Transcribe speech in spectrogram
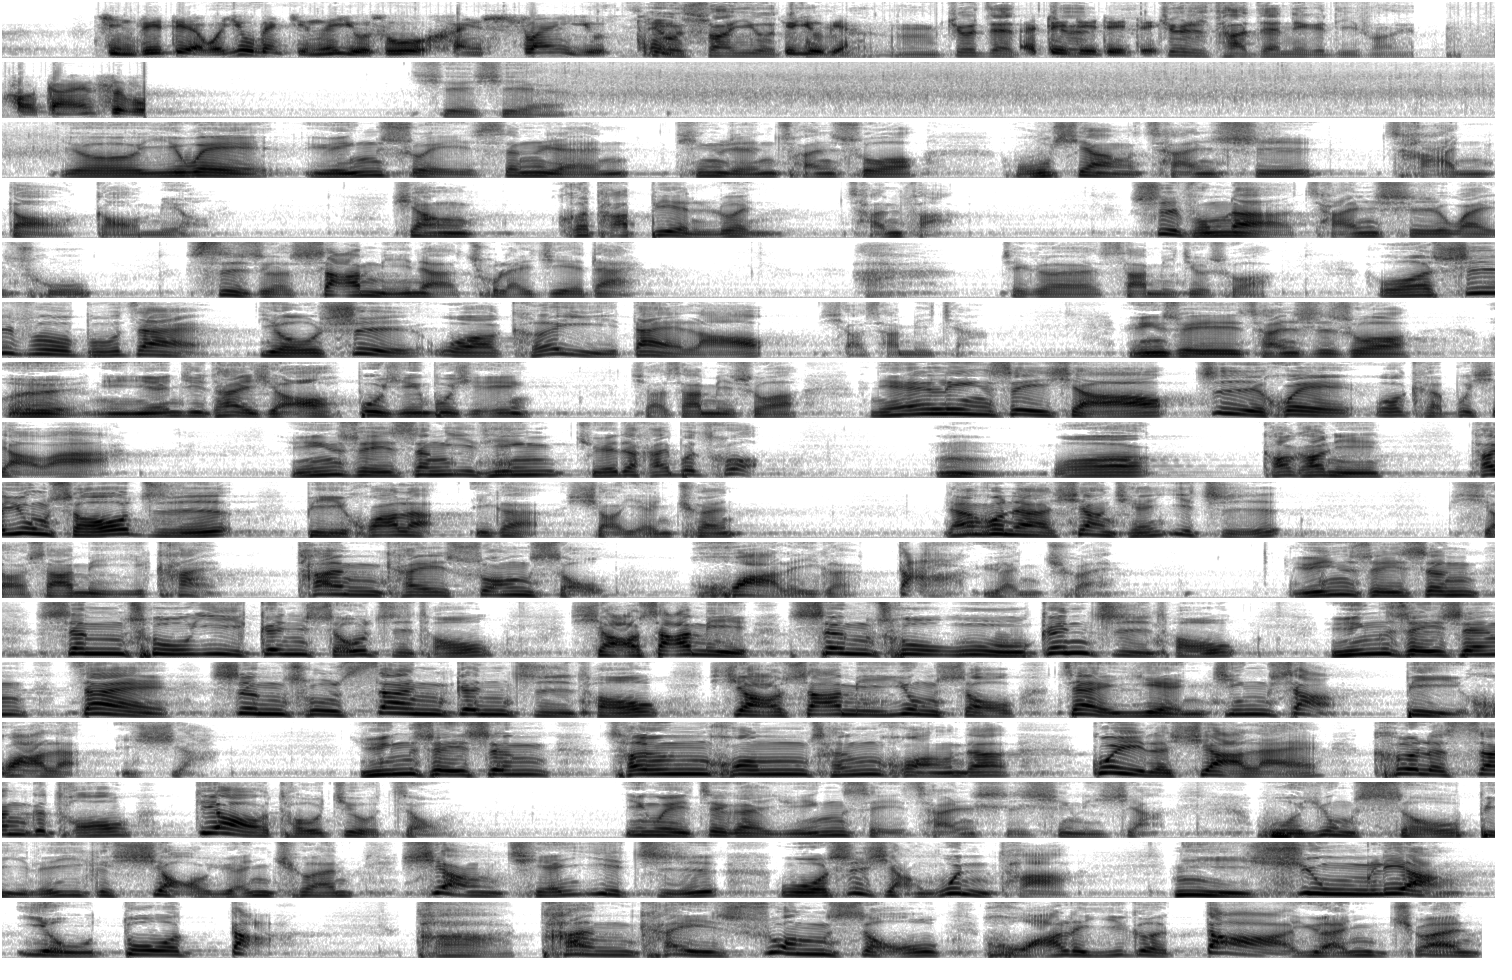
颈椎对，我右边颈椎有时候很酸有痛。又酸又痛。就右边。嗯，就在。哎对对对对。就是他在那个地方。好，感恩师傅。谢谢。有一位云水僧人，听人传说。无相禅师禅道高妙，想和他辩论禅法。适逢呢禅师外出，侍者沙弥呢出来接待。啊，这个沙弥就说：“我师父不在，有事我可以代劳。”小沙弥讲。云水禅师说：“哎，你年纪太小，不行不行。”小沙弥说。年龄虽小，智慧我可不小啊！云水僧一听，觉得还不错。嗯，我考考你。他用手指比划了一个小圆圈，然后呢向前一指。小沙弥一看，摊开双手画了一个大圆圈。云水生伸出一根手指头。小沙弥伸出五根指头，云水生再伸出三根指头。小沙弥用手在眼睛上比划了一下，云水生诚惶诚惶的跪了下来，磕了三个头，掉头就走。因为这个云水禅师心里想。我用手比了一个小圆圈，向前一指，我是想问他：“你胸量有多大？”他摊开双手，划了一个大圆圈，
